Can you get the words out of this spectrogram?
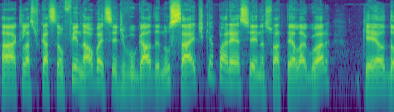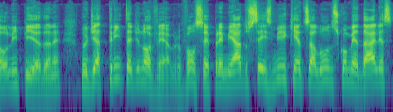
A classificação final vai ser divulgada no site que aparece aí na sua tela agora, que é o da Olimpíada, né? No dia 30 de novembro. Vão ser premiados 6.500 alunos com medalhas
